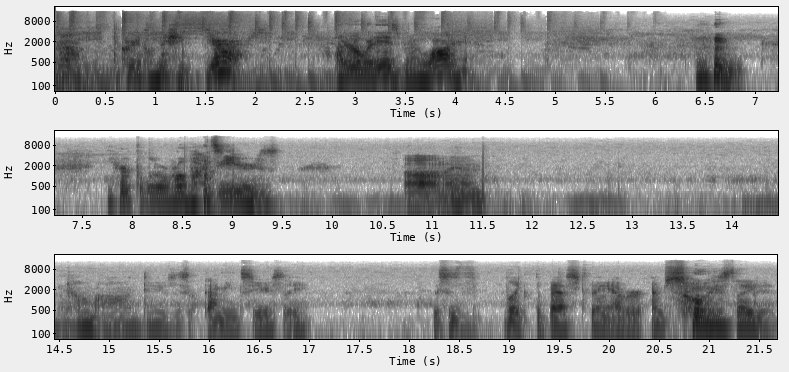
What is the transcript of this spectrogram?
monster. the critical mission. Yes! I don't know what it is, but I want it. he hurt the little robot's ears. Oh, man. Come on, use this. I mean, seriously. This is, like, the best thing ever. I'm so excited.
